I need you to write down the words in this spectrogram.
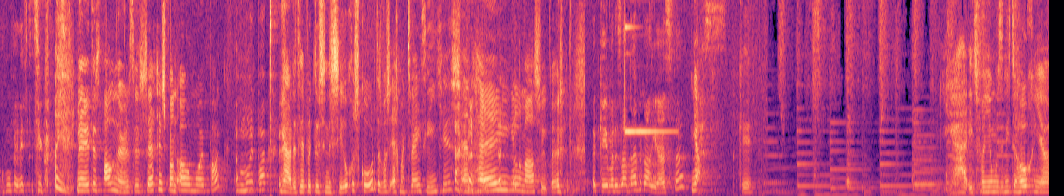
hoeveel heeft het gekost? nee, het is anders. Dus zeg eens van, oh, mooi pak. Een mooi pak. Nou, dit heb ik dus in de sale gescoord. Het was echt maar twee tientjes. En helemaal super. Oké, maar dus dat, dat heb ik al juist, hè? Ja. Oké. Ja, iets van je moet het niet te hoog in je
